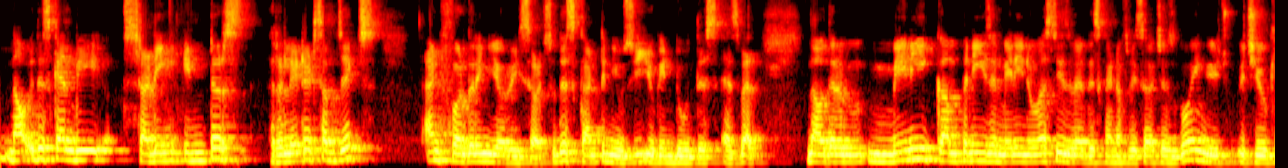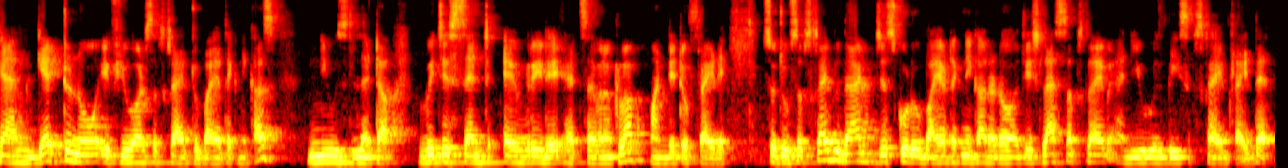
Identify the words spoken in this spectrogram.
now, this can be studying inter-related subjects and furthering your research. So this continues. You can do this as well. Now, there are many companies and many universities where this kind of research is going, which, which you can get to know if you are subscribed to Biotecnika's newsletter, which is sent every day at 7 o'clock, Monday to Friday. So to subscribe to that, just go to biotecnika.org slash subscribe and you will be subscribed right there.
